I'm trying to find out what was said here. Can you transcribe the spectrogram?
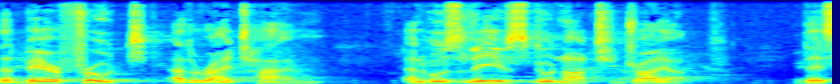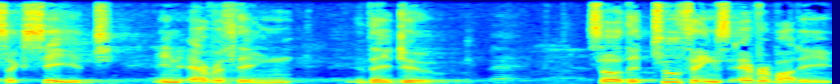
that bear fruit at the right time, and whose leaves do not dry up. They succeed in everything they do. So, the two things everybody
